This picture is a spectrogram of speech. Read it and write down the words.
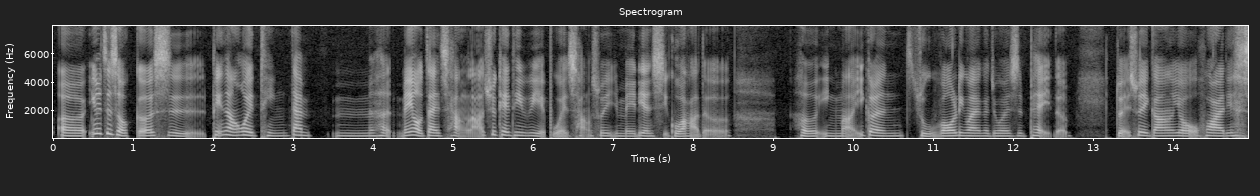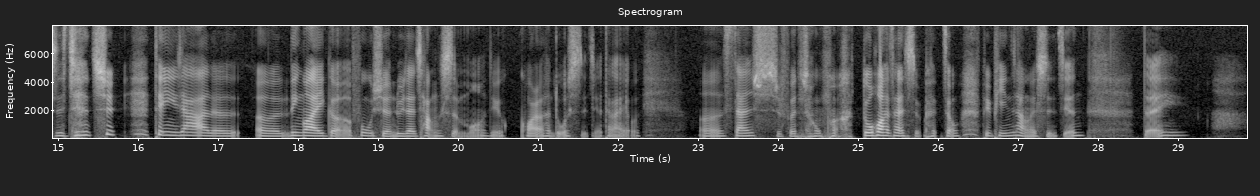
呃，因为这首歌是平常会听，但嗯，很没有在唱啦，去 KTV 也不会唱，所以没练习过它的合音嘛。一个人主 v 另外一个就会是配的，对，所以刚刚又花了点 时间去听一下的。呃，另外一个副旋律在唱什么？也花了很多时间，大概有呃三十分钟吧，多花三十分钟，比平常的时间。对，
